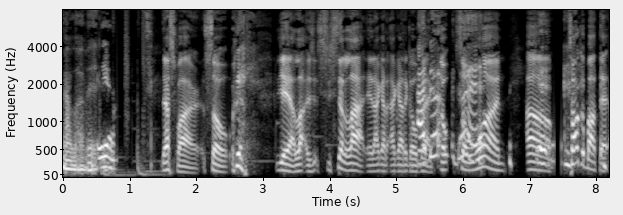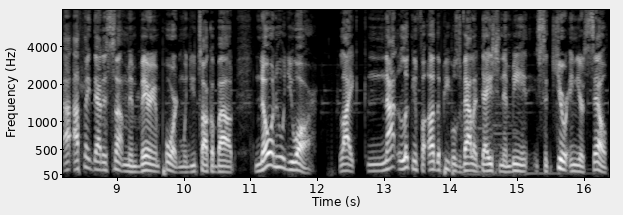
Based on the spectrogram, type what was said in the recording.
I love it. Yeah. That's fire. So Yeah. yeah, a lot, she said a lot, and I got I got to go back. know. So, Go so one, um, talk about that. I, I think that is something very important when you talk about knowing who you are. Like not looking for other people's validation and being secure in yourself.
